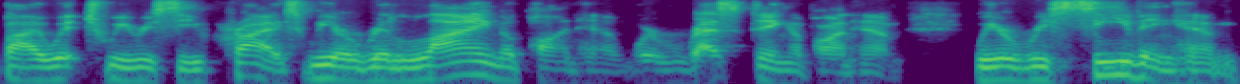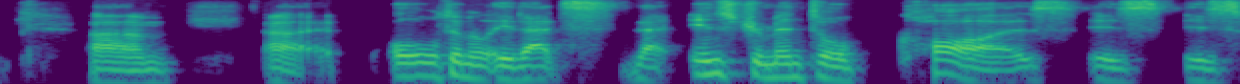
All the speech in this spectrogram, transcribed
by which we receive christ. We are relying upon him. We're resting upon him. We are receiving him. Um, uh, ultimately that's that instrumental cause is is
